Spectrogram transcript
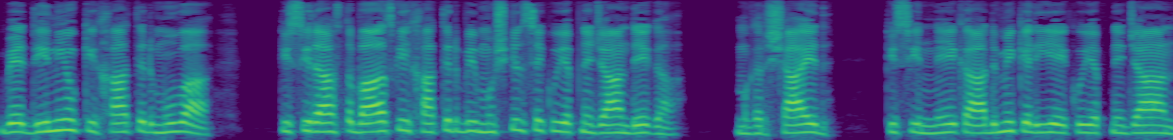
بے دینیوں کی خاطر موا کسی راست باز کی خاطر بھی مشکل سے کوئی اپنی جان دے گا، مگر شاید کسی نیک آدمی کے لیے کوئی اپنی جان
